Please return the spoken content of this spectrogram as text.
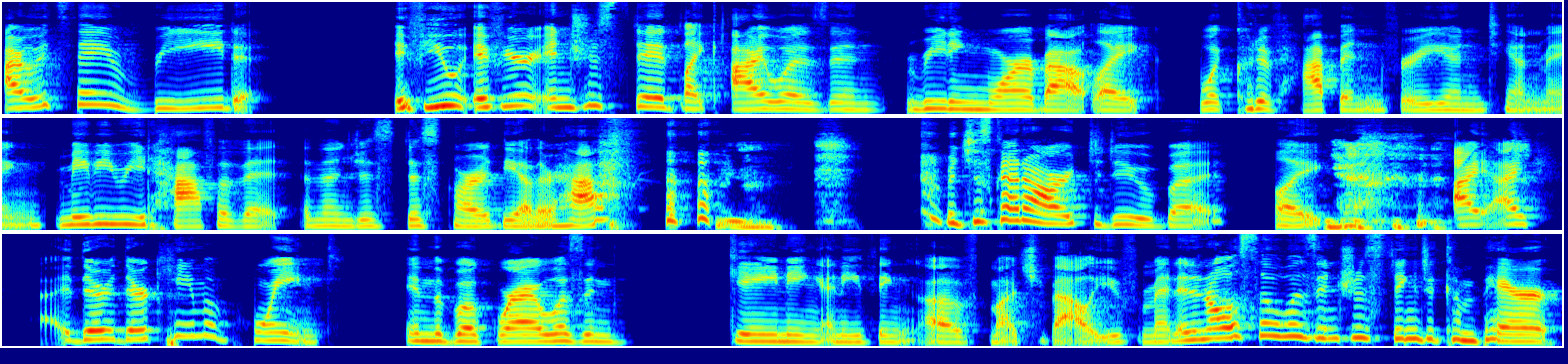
I would say read if you if you're interested like I was in reading more about like what could have happened for Yun Tianming, maybe read half of it and then just discard the other half. mm. Which is kind of hard to do, but like yeah. I I there there came a point in the book where I wasn't gaining anything of much value from it. And it also was interesting to compare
